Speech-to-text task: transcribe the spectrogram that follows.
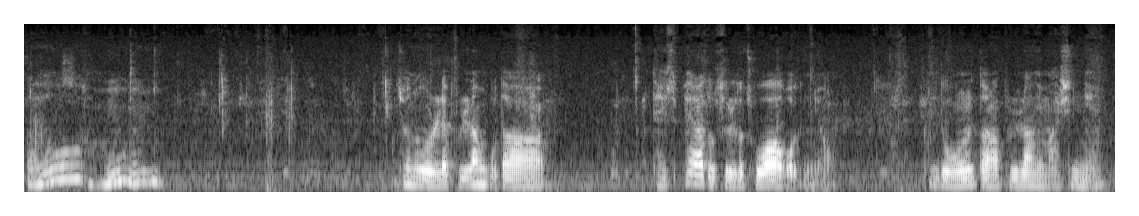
어, 음. 저는 원래 블랑보다 데스페라도스를 더 좋아하거든요. 근데 오늘따라 블랑이 맛있네요.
